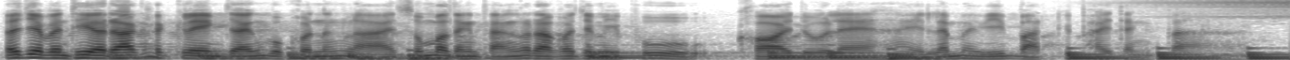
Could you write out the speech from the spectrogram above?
และจะเป็นที่รักและเกรงใจของบุคคลทั้งหลาย สมบัติต่างๆของเราก็จะมีผู้คอยดูแลให้ และไม่วิบัติภัยต่าง ๆ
